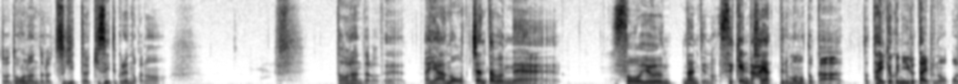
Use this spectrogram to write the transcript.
とどうなんだろう。次行ったら気づいてくれんのかな。どうなんだろうね。あいやあのおっちゃん多分ねそういうなんていうの世間で流行ってるものとかと対極にいるタイプのお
